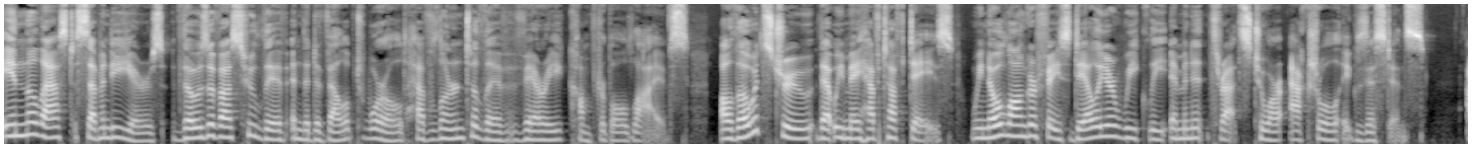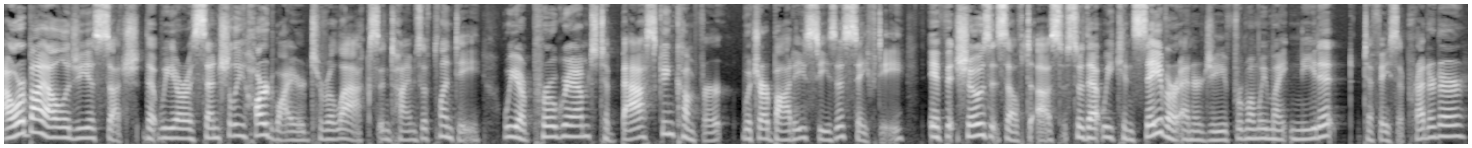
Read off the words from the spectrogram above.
In the last 70 years, those of us who live in the developed world have learned to live very comfortable lives. Although it's true that we may have tough days, we no longer face daily or weekly imminent threats to our actual existence. Our biology is such that we are essentially hardwired to relax in times of plenty. We are programmed to bask in comfort, which our body sees as safety, if it shows itself to us so that we can save our energy for when we might need it to face a predator,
